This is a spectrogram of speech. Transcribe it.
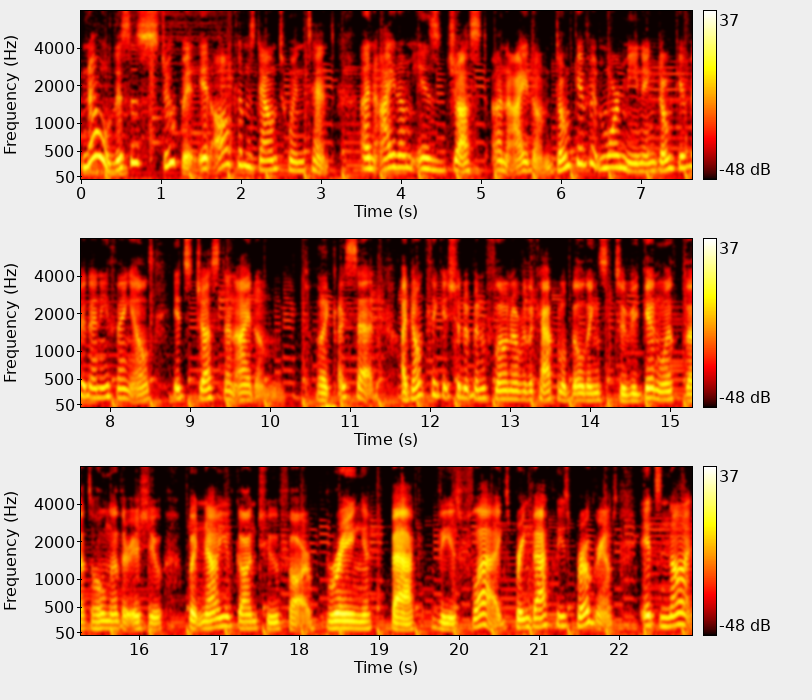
No, this is stupid. It all comes down to intent. An item is just an item. Don't give it more meaning, don't give it anything else. It's just an item. Like I said, I don't think it should have been flown over the Capitol buildings to begin with. That's a whole nother issue. But now you've gone too far. Bring back these flags, bring back these programs. It's not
